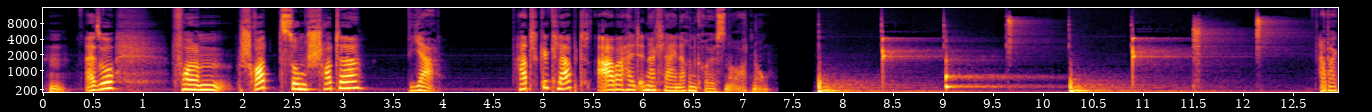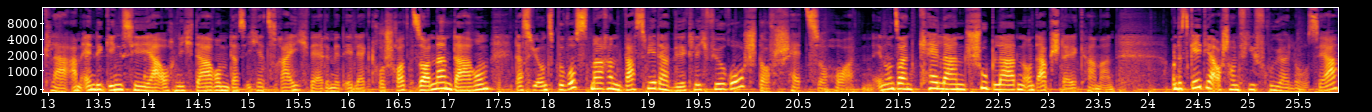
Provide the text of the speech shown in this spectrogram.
Hm. Also vom Schrott zum Schotter, ja. Hat geklappt, aber halt in einer kleineren Größenordnung. Aber klar, am Ende ging es hier ja auch nicht darum, dass ich jetzt reich werde mit Elektroschrott, sondern darum, dass wir uns bewusst machen, was wir da wirklich für Rohstoffschätze horten. In unseren Kellern, Schubladen und Abstellkammern. Und es geht ja auch schon viel früher los, ja?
